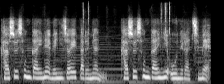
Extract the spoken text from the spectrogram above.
가수 송가인의 매니저에 따르면 가수 송가인이 오늘 아침에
